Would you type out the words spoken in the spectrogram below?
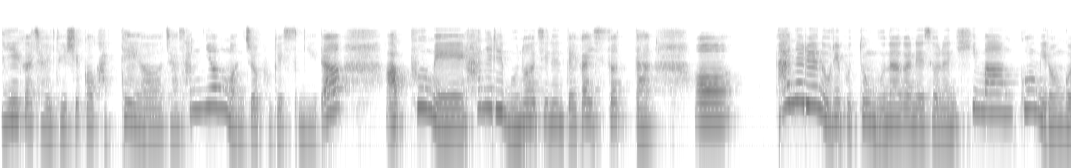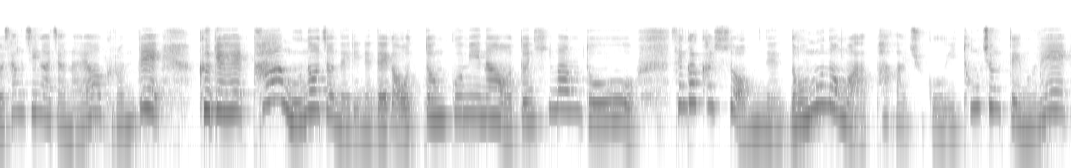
이해가 잘 되실 것 같아요. 자, 3년 먼저 보겠습니다. 아픔에 하늘이 무너지는 때가 있었다. 어, 하늘은 우리 보통 문화관에서는 희망, 꿈 이런 걸 상징하잖아요. 그런데 그게 다 무너져 내리는 내가 어떤 꿈이나 어떤 희망도 생각할 수 없는 너무너무 아파가지고 이 통증 때문에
